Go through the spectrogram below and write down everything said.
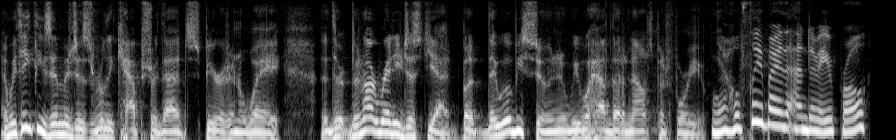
And we think these images really capture that spirit in a way. They're, they're not ready just yet, but they will be soon. And we will have that announcement for you. Yeah, hopefully by the end of April,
